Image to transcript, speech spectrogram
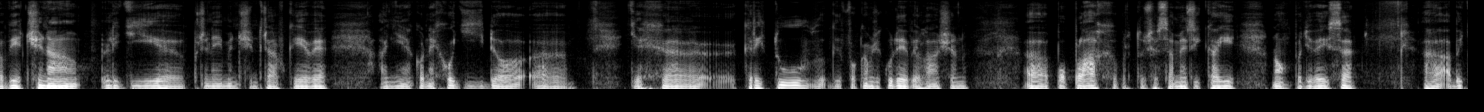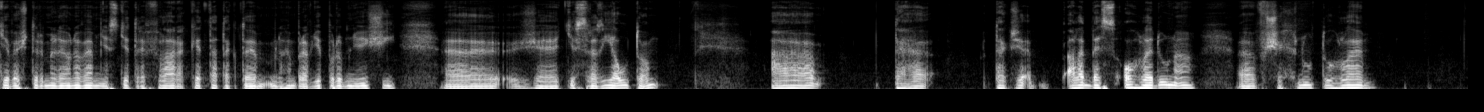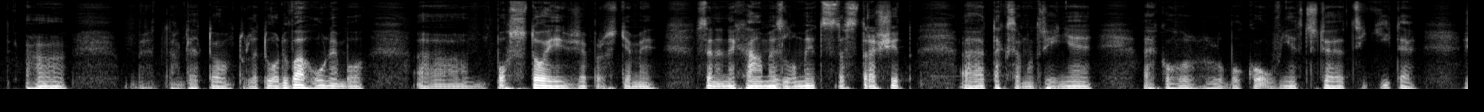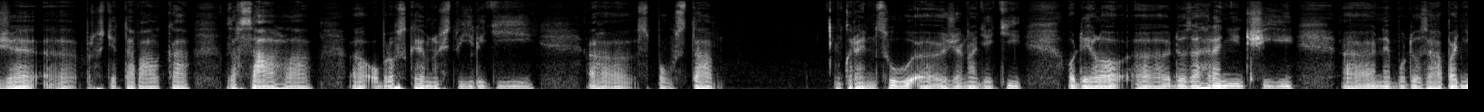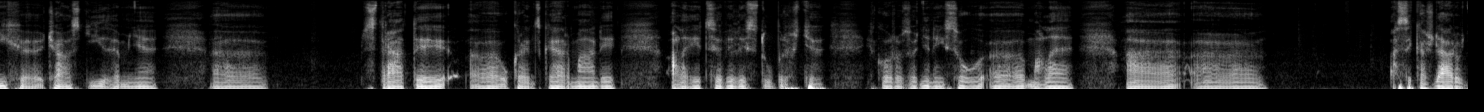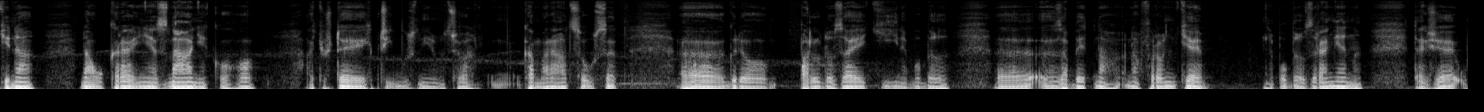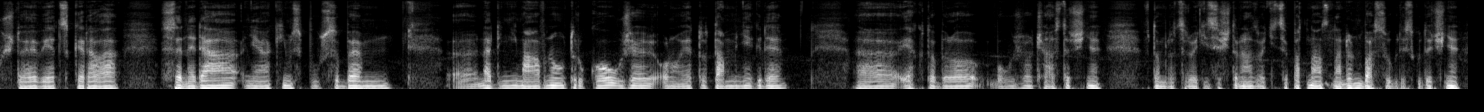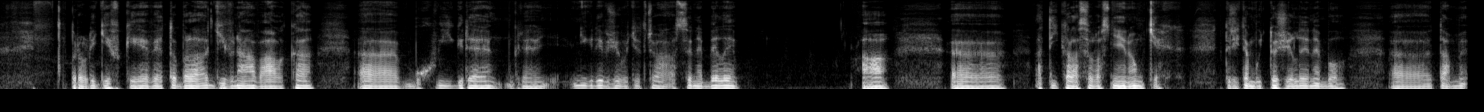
Většina lidí, při nejmenším třeba v Kijevě, ani jako nechodí do těch krytů v okamžiku, kdy je vyhlášen poplach, protože sami říkají, no podívej se, aby tě ve 4 milionovém městě trefila raketa, tak to je mnohem pravděpodobnější, že tě srazí auto. A ta, takže, ale bez ohledu na eh, všechnu tuhle tu odvahu nebo uh, postoj, že prostě my se nenecháme zlomit, zastrašit, uh, tak samozřejmě jako hluboko uvnitř cítíte, že uh, prostě ta válka zasáhla obrovské množství lidí, spousta Ukrajinců, eh, žena dětí odjelo eh, do zahraničí eh, nebo do západních částí země. Ztráty ukrajinské armády, ale i civilistů prostě jako rozhodně nejsou malé a asi každá rodina na Ukrajině zná někoho, ať už to je jejich příbuzný nebo třeba kamarád, soused, kdo padl do zajetí nebo byl e, zabit na, na frontě nebo byl zraněn. Takže už to je věc, která se nedá nějakým způsobem e, nad ní mávnout rukou, že ono je to tam někde, e, jak to bylo bohužel částečně v tom roce 2014-2015 na Donbasu, kdy skutečně pro lidi v Kijevě to byla divná válka, Bůh ví kde, kde nikdy v životě třeba asi nebyli a, e, a týkala se vlastně jenom těch, kteří tam buď to žili, nebo e, tam e,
